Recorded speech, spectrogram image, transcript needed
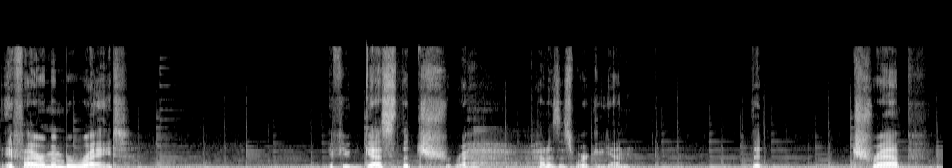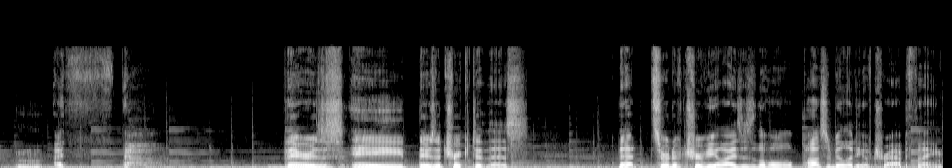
if I remember right, if you guess the how does this work again? The trap, mm, I, there's a, there's a trick to this that sort of trivializes the whole possibility of trap thing.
